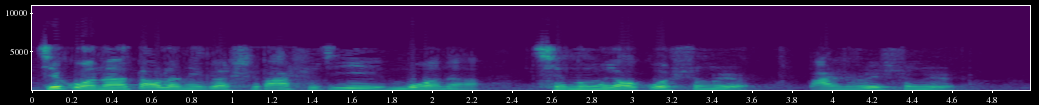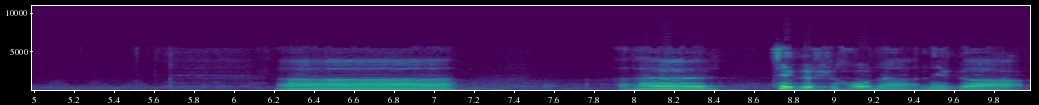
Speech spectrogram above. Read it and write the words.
结果呢，到了那个十八世纪末呢。乾隆要过生日，八十岁生日。呃呃，这个时候呢，那个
